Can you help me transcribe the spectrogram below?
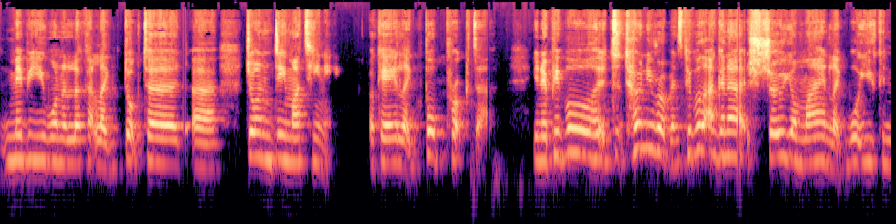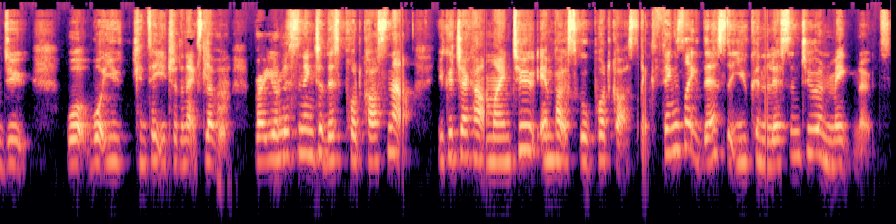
maybe you want to look at like dr uh, john Demartini okay? Like bob proctor you know people tony robbins people that are going to show your mind like what you can do what what you can take you to the next level. Right you're listening to this podcast now. You could check out mine too impact school podcast. Like things like this that you can listen to and make notes.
